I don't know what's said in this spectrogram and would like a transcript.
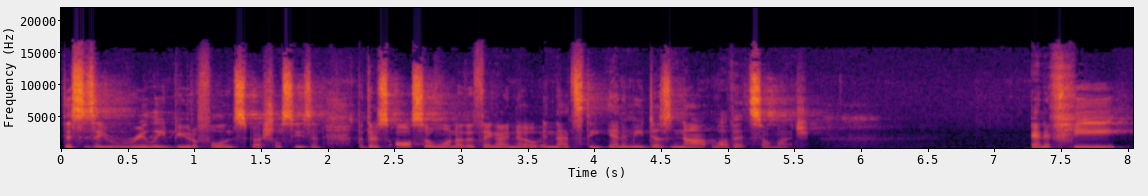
This is a really beautiful and special season. But there's also one other thing I know, and that's the enemy does not love it so much. And if he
